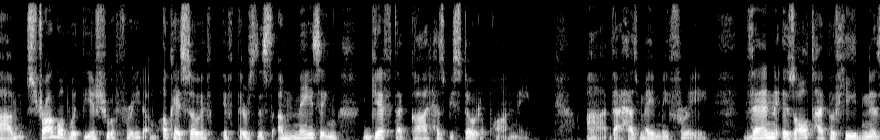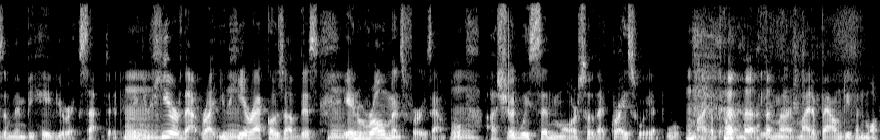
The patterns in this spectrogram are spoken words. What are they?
um, struggled with the issue of freedom. Okay, so if, if there's this amazing gift that God has bestowed upon me, uh, that has made me free, then is all type of hedonism and behavior accepted. And you hear that, right? You hear echoes of this in Romans, for example. Uh, should we sin more so that grace we, might, abound, might, might abound even more?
